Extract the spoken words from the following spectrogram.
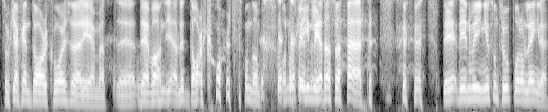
som kanske en dark horse i det här EMet. Eh, det var en jävligt dark horse om de, om de ska inleda så här. det, det är nog ingen som tror på dem längre.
